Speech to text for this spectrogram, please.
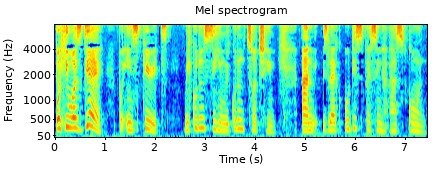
but he was there but in spirit. We couldn't see him we couldn't touch him. And it's like oh this person has gone.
